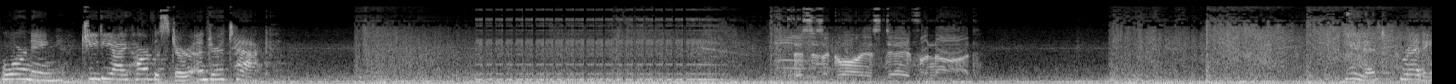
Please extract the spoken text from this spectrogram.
Warning, GDI harvester under attack. This is a glorious day for Nod. Unit ready.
